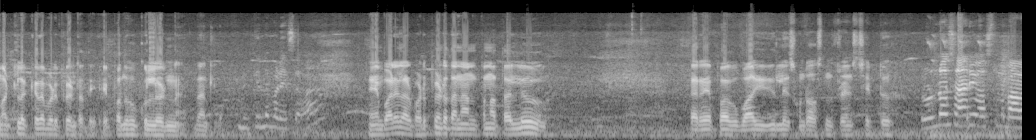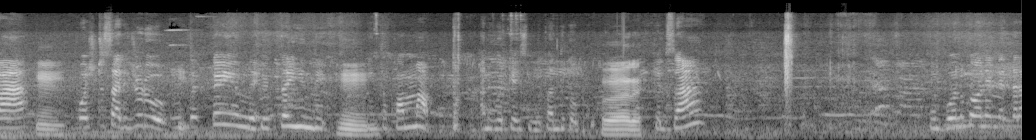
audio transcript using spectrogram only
మట్టిలో కింద పడిపోయి ఉంటుంది. పందు కుక్కల్లో దాంట్లో. నేను పడి అలా పడిపోయి ఉంటుంది అని అంటున్నా తల్లు. కరివేపాకు బాగా ఇగిలేసుకుంటూ వస్తుంది ఫ్రెండ్స్ చెట్టు. రెండోసారి వస్తుంది బావా. ఫస్ట్ సరి చూడు. అయ్యింది ఉమ్. ఇంత కొమ్మ అని కొరికేసింది పందికొక్కు. తెలుసా? పొనుకొని నిద్ర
